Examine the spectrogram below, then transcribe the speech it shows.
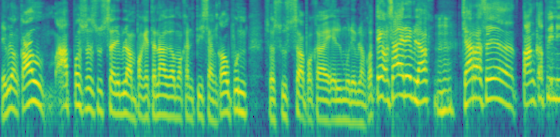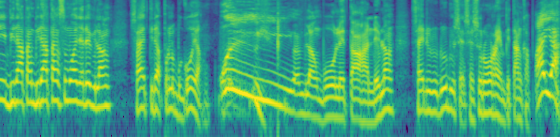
Dia bilang kau apa susah-susah dia bilang pakai tenaga makan pisang. Kau pun susah-susah pakai ilmu dia bilang. Kau tengok saya dia bilang, cara saya tangkap ini binatang-binatang semuanya dia bilang, saya tidak perlu bergoyang. Wih, kan bilang boleh tahan. Dia bilang saya duduk-duduk saya, saya suruh orang yang pergi tangkap. Ayah,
